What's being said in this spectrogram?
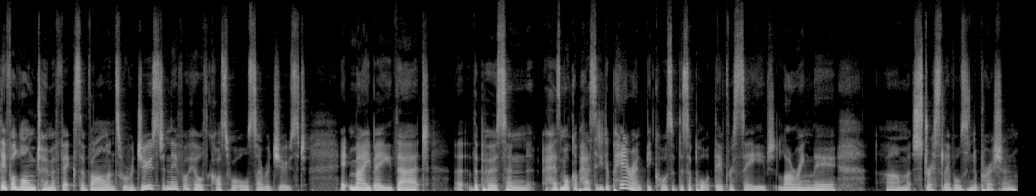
Therefore, long-term effects of violence were reduced, and therefore health costs were also reduced. It may be that uh, the person has more capacity to parent because of the support they've received, lowering their um, stress levels and depression.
